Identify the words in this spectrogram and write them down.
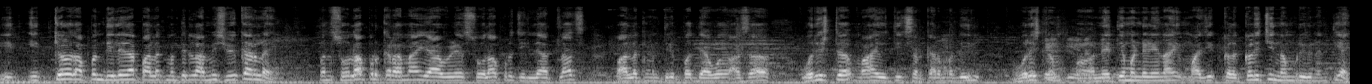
इ इतक्या वेळेस आपण दिलेल्या पालकमंत्रीला आम्ही स्वीकारलं आहे पण सोलापूरकरांना यावेळेस सोलापूर जिल्ह्यातलाच पालकमंत्रीपद द्यावं असं वरिष्ठ महायुती सरकारमधील वरिष्ठ नेते मंडळींना माझी कळकळीची नम्र विनंती आहे.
